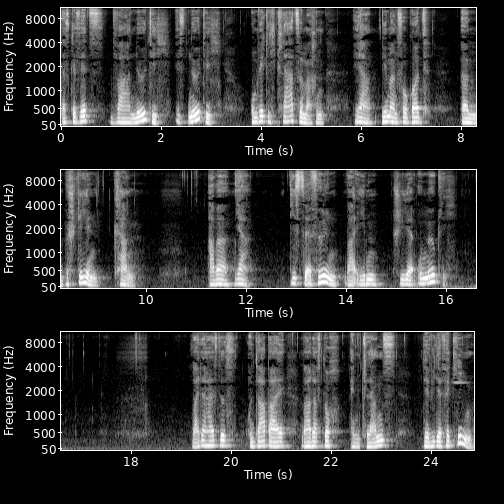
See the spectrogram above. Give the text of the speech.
das Gesetz war nötig, ist nötig, um wirklich klar zu machen, ja, wie man vor Gott ähm, bestehen kann. Aber ja, dies zu erfüllen war eben schier unmöglich. Weiter heißt es, und dabei war das doch ein Glanz, der wieder verging.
